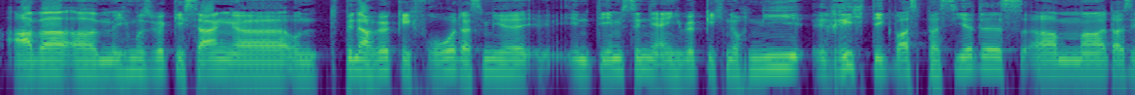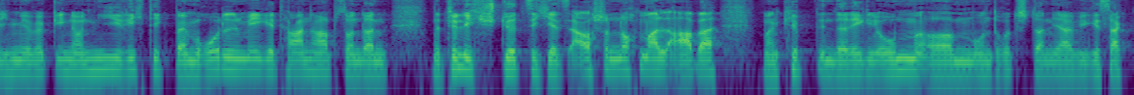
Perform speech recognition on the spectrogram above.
Aber ähm, ich muss wirklich sagen äh, und bin auch wirklich froh, dass mir in dem Sinne eigentlich wirklich noch nie richtig was passiert ist, ähm, dass ich mir wirklich noch nie richtig beim Rodeln wehgetan habe, sondern natürlich stürze ich jetzt auch schon nochmal, aber man kippt in der Regel um ähm, und rutscht dann ja, wie gesagt,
